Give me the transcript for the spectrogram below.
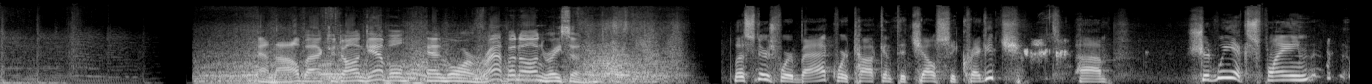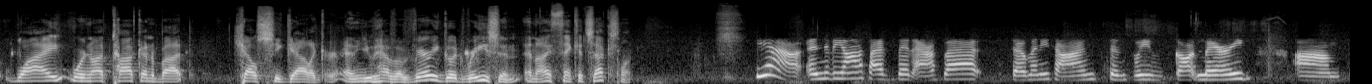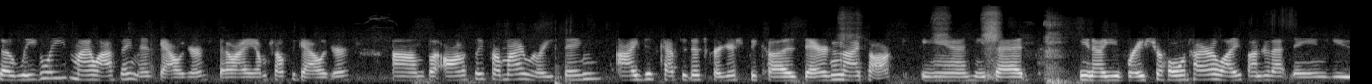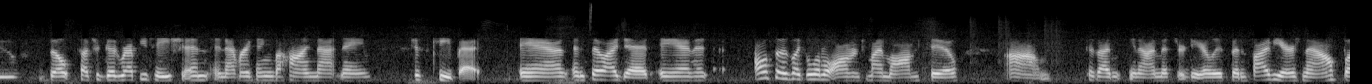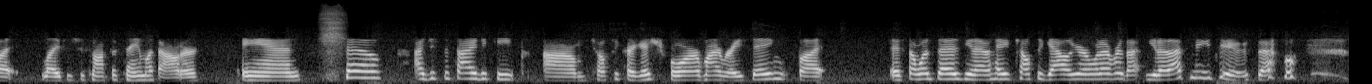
And now back to Don Gamble and more Rapping on Racing. Listeners, we're back. We're talking to Chelsie Kriegisch. Um, should we explain why we're not talking about Chelsie Gallagher? And you have a very good reason, and I think it's excellent. Yeah, and to be honest, I've been asked that so many times since we've gotten married. Um, so legally, my last name is Gallagher, so I am Chelsie Gallagher. Um, but honestly, for my racing, I just kept it as Kriegisch because Darren and I talked, and he said, you know, you've raced your whole entire life under that name. You've built such a good reputation and everything behind that name. Just keep it. And and so I did. And it also is like a little honor to my mom too, because um, I you know I miss her dearly. It's been five years now, but life is just not the same without her. And so I just decided to keep um, Chelsie Kriegisch for my racing, but if someone says, you know, hey Chelsie Gallagher or whatever, that you know that's me too. So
